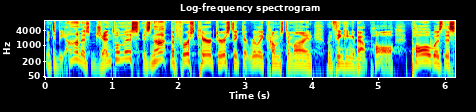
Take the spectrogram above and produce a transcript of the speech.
And to be honest, gentleness is not the first characteristic that really comes to mind when thinking about Paul. Paul was this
